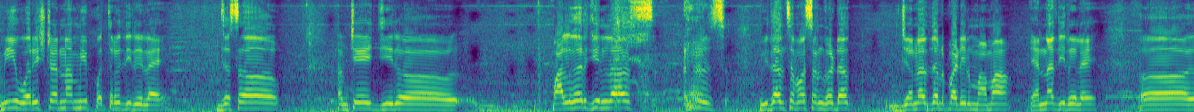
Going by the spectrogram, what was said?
मी वरिष्ठांना मी पत्र दिलेलं आहे. जसं आमचे जि पालघर जिल्हा स- विधानसभा संघटक जनार्दन पाटील मामा यांना दिलेलं आहे.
